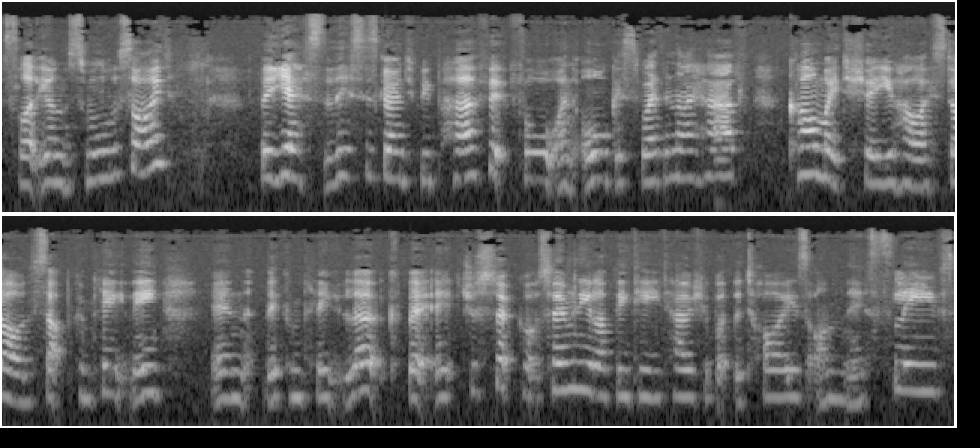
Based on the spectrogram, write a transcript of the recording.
slightly on the smaller side. But yes, this is going to be perfect for an August wedding I have. Can't wait to show you how I style this up completely in the complete look. But it just got so many lovely details. You've got the ties on the sleeves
